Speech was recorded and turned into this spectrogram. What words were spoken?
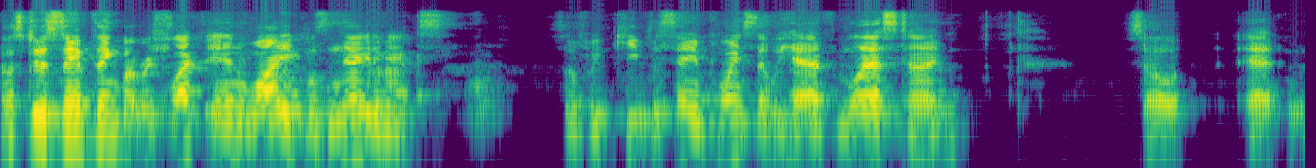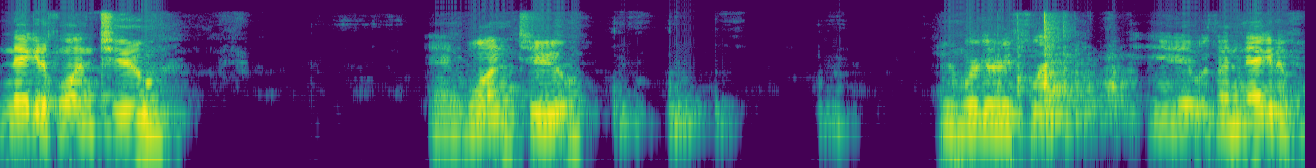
Let's do the same thing but reflect in y equals negative x. So if we keep the same points that we had from last time, so at negative 1, 2, and 1, 2, and we're going to reflect it with a negative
